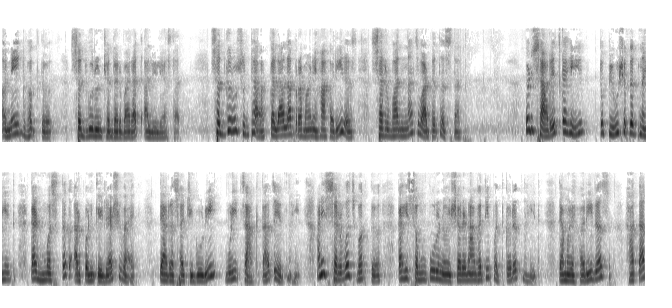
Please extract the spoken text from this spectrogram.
अनेक भक्त सद्गुरूंच्या दरबारात आलेले असतात. सद्गुरूसुद्धा कलालाप्रमाणे हा हरिरस सर्वांनाच वाटत असतात. पण सारेच काही तो पिऊ शकत नाहीत कारण मस्तक अर्पण केल्याशिवाय त्या रसाची गोडी मुळी चाकताच येत नाही आणि सर्वच भक्त काही संपूर्ण शरणागती पत्करत नाहीत. त्यामुळे हरिरस हातात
